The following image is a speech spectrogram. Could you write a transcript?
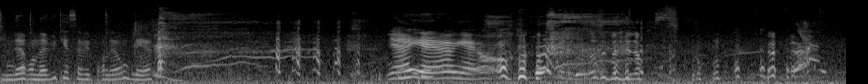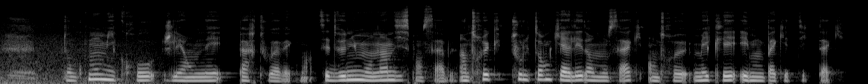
Tinder, on a vu qu'elle savait parler anglais. hein. Yeah, yeah, yeah. Grosse balance. Donc mon micro, je l'ai emmené partout avec moi. C'est devenu mon indispensable. Un truc tout le temps qui allait dans mon sac entre mes clés et mon paquet de tic-tac.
